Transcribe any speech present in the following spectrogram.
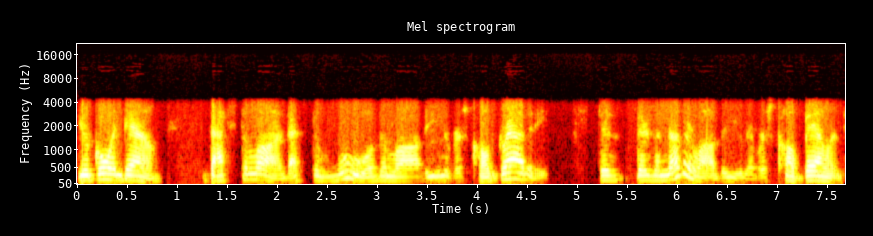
you're going down. That's the law. That's the rule of the law of the universe called gravity. There's there's another law of the universe called balance.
